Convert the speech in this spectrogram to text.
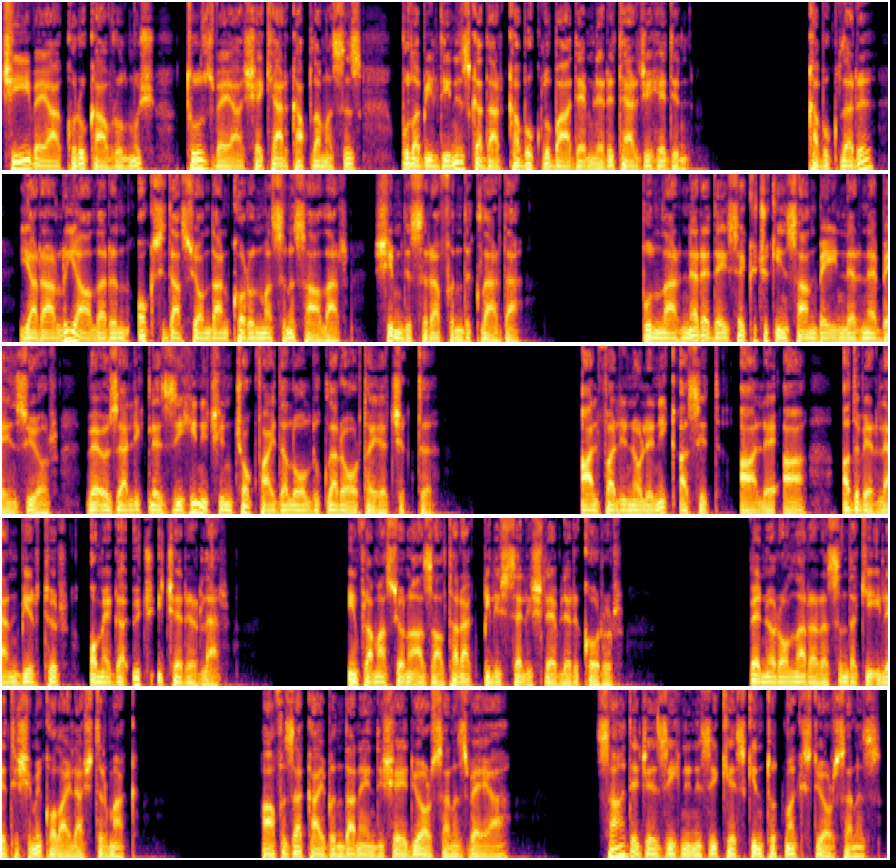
Çiğ veya kuru kavrulmuş, tuz veya şeker kaplamasız, bulabildiğiniz kadar kabuklu bademleri tercih edin. Kabukları, yararlı yağların oksidasyondan korunmasını sağlar. Şimdi sıra fındıklarda. Bunlar neredeyse küçük insan beyinlerine benziyor ve özellikle zihin için çok faydalı oldukları ortaya çıktı. Alfa-linolenik asit, ALA, adı verilen bir tür omega-3 içerirler. İnflamasyonu azaltarak bilişsel işlevleri korur. ve nöronlar arasındaki iletişimi kolaylaştırmak. Hafıza kaybından endişe ediyorsanız veya sadece zihninizi keskin tutmak istiyorsanız,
